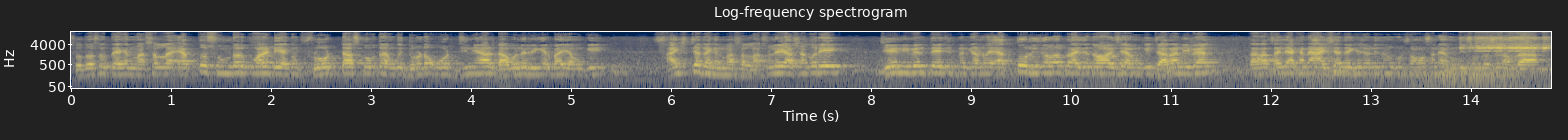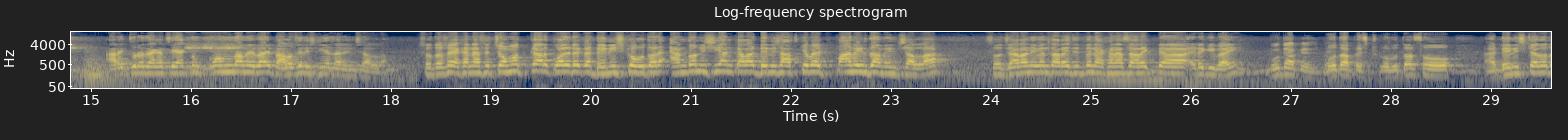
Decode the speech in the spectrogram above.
সো দর্শক দেখেন এত সুন্দর কোয়ালিটি একদম ফ্লোর টাচ কবুতর এমনকি দুটোটা অরিজিনাল ডাবল রিং এর ভাই এমনকি সাইজটা দেখেন মাশাল্লাহ আসলে আশা করি যে নিবেন তে জিতবেন কারণ এত রিজনেবল প্রাইসে দেওয়া হয়েছে এমনকি যারা নিবেন তারা চাইলে এখানে আইসা দেখে শুনে কোনো সমস্যা নেই এমনকি কিছু দর্শক আমরা আরেক জোড়া দেখাচ্ছি একদম কম দামে ভাই ভালো জিনিস নিয়ে যান ইনশাল্লাহ সো দর্শক এখানে আছে চমৎকার কোয়ালিটির একটা ডেনিশ কবুতর অ্যান্ডোনেশিয়ান কালার ডেনিশ আজকে ভাই পানির দাম ইনশাল্লাহ সো যারা নিবেন তারাই জিতবেন এখানে আছে আরেকটা এটা কি ভাই? বুদাপেস্ট। বুদাপেস্ট কবুতর সো ডেনিশটা কত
